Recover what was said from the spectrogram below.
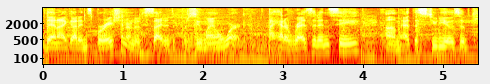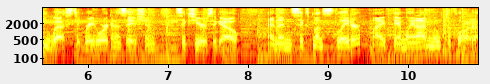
Then I got inspiration and I decided to pursue my own work. I had a residency um, at the studios of Key West, a great organization, six years ago. And then six months later, my family and I moved to Florida.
